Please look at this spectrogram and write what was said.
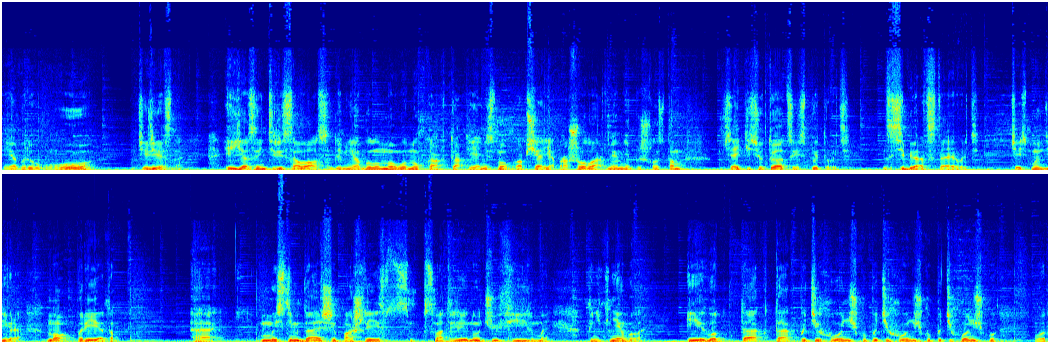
Я говорю, о, интересно. И я заинтересовался, для меня было ново, ну как так, я не смог вообще, я прошел армию, мне пришлось там всякие ситуации испытывать, за себя отстаивать честь мундира. Но при этом э, мы с ним дальше пошли, смотрели ночью фильмы, книг не было. И вот так, так, потихонечку, потихонечку, потихонечку. Вот.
